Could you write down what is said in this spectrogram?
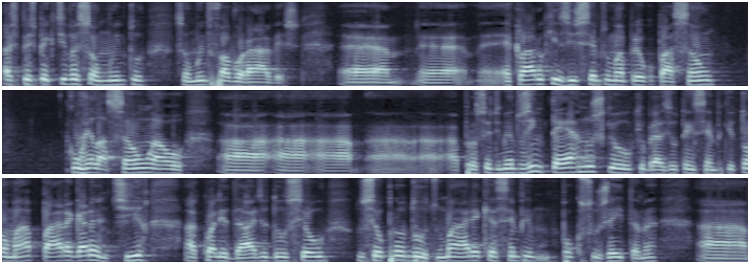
as perspectivas são muito, são muito favoráveis. É, é, é claro que existe sempre uma preocupação com relação ao, a, a, a, a, procedimentos internos que o, que o Brasil tem sempre que tomar para garantir a qualidade do seu, do seu produto, numa área que é sempre um pouco sujeita né, a,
